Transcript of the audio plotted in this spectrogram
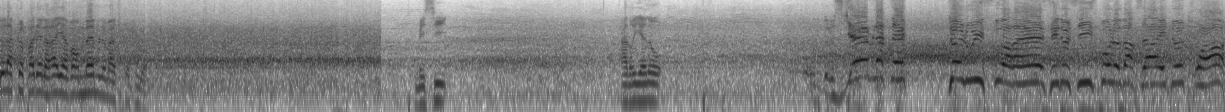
de la Copa del Rey avant même le match retour. Messi. Adriano. Deuxième la tête de Luis Suarez et de 6 pour le Barça et de 3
